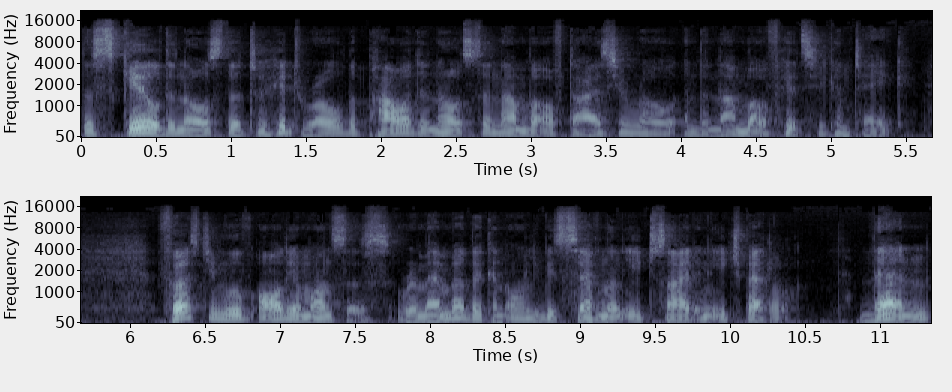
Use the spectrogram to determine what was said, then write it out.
The skill denotes the to hit roll, the power denotes the number of dice you roll and the number of hits you can take. First, you move all your monsters. Remember, there can only be seven on each side in each battle. Then,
